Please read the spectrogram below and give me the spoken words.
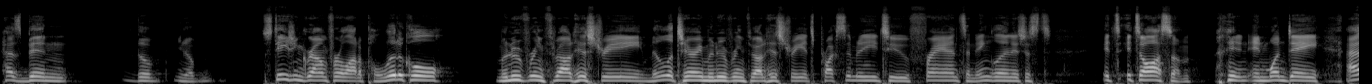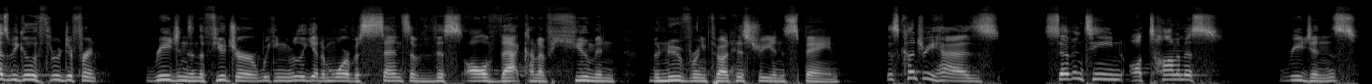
has been the you know staging ground for a lot of political maneuvering throughout history, military maneuvering throughout history. Its proximity to France and England is just it's it's awesome. And, one day, as we go through different regions in the future, we can really get a more of a sense of this all that kind of human maneuvering throughout history in Spain. This country has 17 autonomous regions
